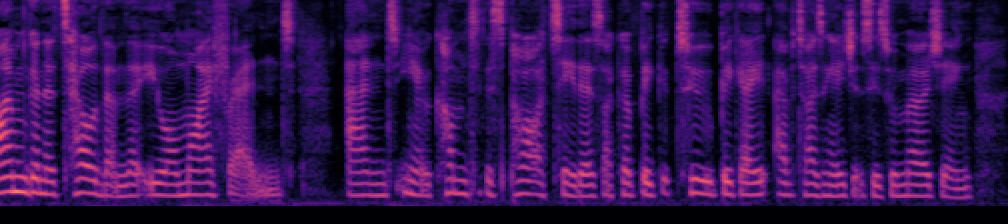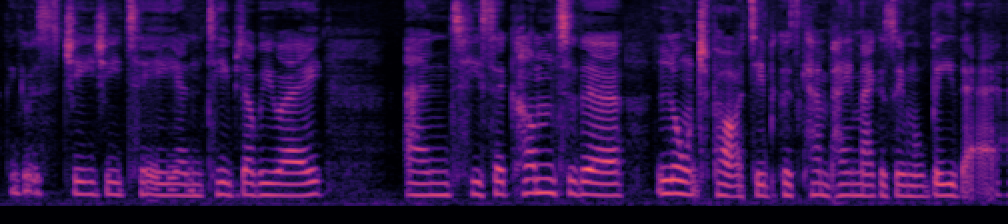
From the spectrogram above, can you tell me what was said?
I'm going to tell them that you're my friend and you know come to this party. There's like a big two big advertising agencies were merging. I think it was ggt and TBWA and he said come to the launch party because campaign magazine will be there.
